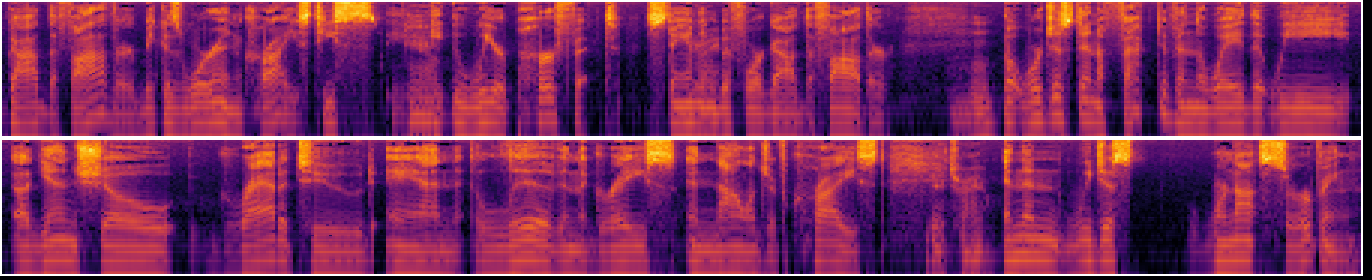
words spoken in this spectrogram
God the Father because we're in Christ. He's he, we are perfect standing Right. before God the Father. mm-hmm. but we're just ineffective in the way that we again show gratitude and live in the grace and knowledge of Christ. That's right. And then we just we're not serving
